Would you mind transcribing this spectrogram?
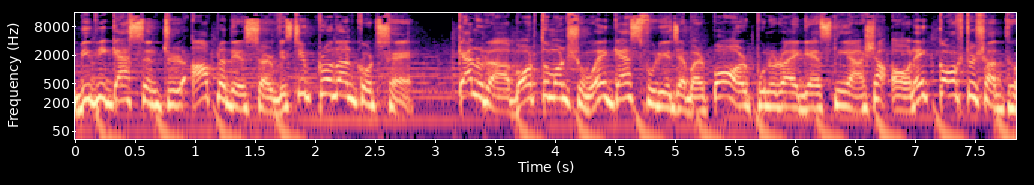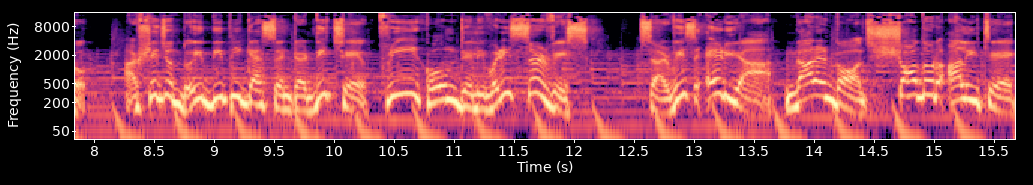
বিপি গ্যাস সেন্টার আপনাদের সার্ভিসটি প্রদান করছে। কেননা, বর্তমান সময়ে গ্যাস ফুরিয়ে যাবার পর পুনরায় গ্যাস নিয়ে আসা অনেক কষ্টসাধ্য। আর সেজন্যই বিপি গ্যাস সেন্টার দিচ্ছে free home delivery service service area, Narayanganj, Sadar Alirtek,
